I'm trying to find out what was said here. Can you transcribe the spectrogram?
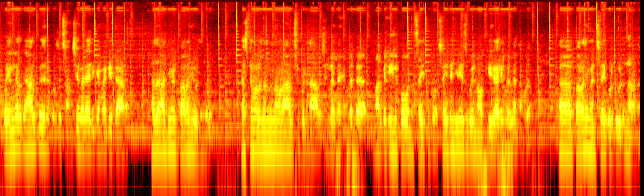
അപ്പോൾ എല്ലാവർക്കും ആർക്കും ഇതിനെക്കുറിച്ച് സംശയം വരാതിരിക്കാൻ വേണ്ടിയിട്ടാണ് അത് ആദ്യമേ പറഞ്ഞു വിടുന്നത്. കസ്റ്റമറിൽ നിന്ന് നമ്മൾ ആവശ്യപ്പെടുന്ന ആവശ്യങ്ങളെല്ലാം നമ്മളൊക്കെ മാർക്കറ്റിങ്ങിൽ പോകുന്ന സൈറ്റ് സൈറ്റ് എഞ്ചിനീയേഴ്സ് പോയി നോക്കിയ കാര്യങ്ങളെല്ലാം നമ്മൾ പറഞ്ഞ് മനസ്സിലാക്കി കൊടുത്ത് വിടുന്നതാണ്.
